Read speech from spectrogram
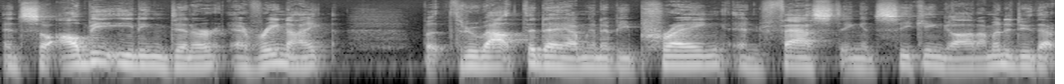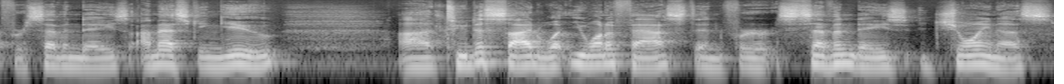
And so I'll be eating dinner every night. But throughout the day, I'm going to be praying and fasting and seeking God. I'm going to do that for seven days. I'm asking you uh, to decide what you want to fast. And for seven days, join us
